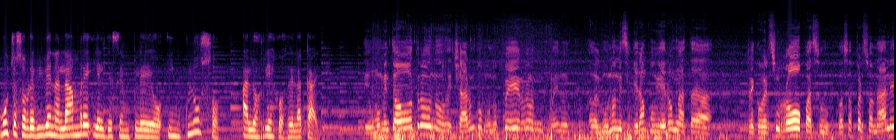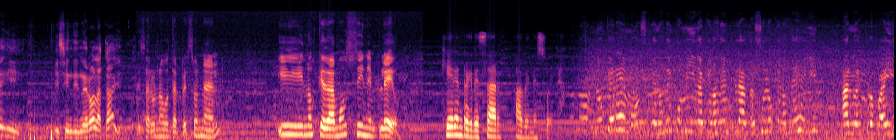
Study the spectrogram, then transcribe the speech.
Muchos sobreviven al hambre y el desempleo, incluso a los riesgos de la calle. De un momento a otro nos echaron como unos perros, bueno, algunos ni siquiera pudieron hasta recoger su ropa, sus cosas personales y, y sin dinero a la calle. Empezaron a votar personal y nos quedamos sin empleo. Quieren regresar a Venezuela. No, no queremos que nos den comida, que nos den plata, solo que nos dejen ir a nuestro país,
